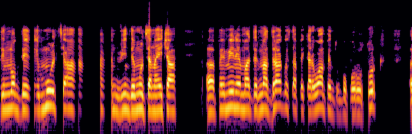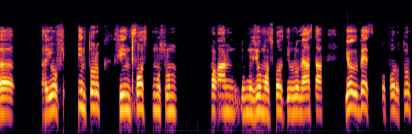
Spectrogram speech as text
din loc de mulți ani, vin de mulți ani aici. Pe mine m-a terminat dragostea pe care o am pentru poporul turc. Eu fiind turc, fiind fost musulman, Dumnezeu m-a scos din lumea asta, eu iubesc poporul turc,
